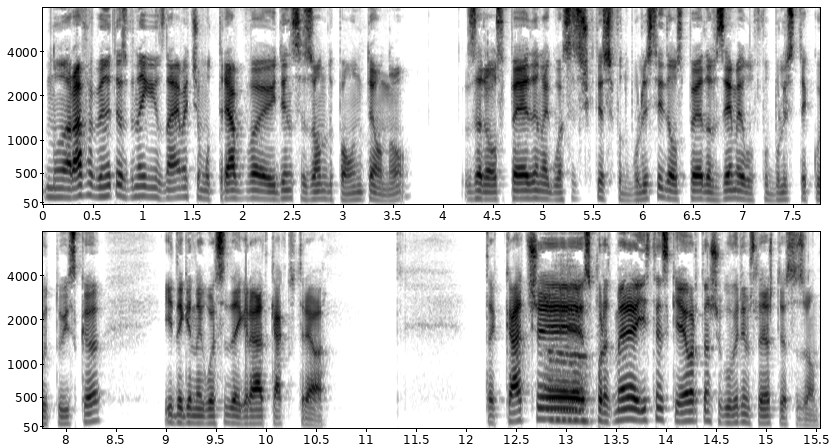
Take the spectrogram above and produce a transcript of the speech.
но на Рафа Бенитес винаги знаем, че му трябва един сезон допълнително, за да успее да нагласи всичките си футболисти и да успее да вземе от футболистите, които иска и да ги нагласи да играят както трябва. Така че, а... според мен, истински Евертън ще го видим следващия сезон.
